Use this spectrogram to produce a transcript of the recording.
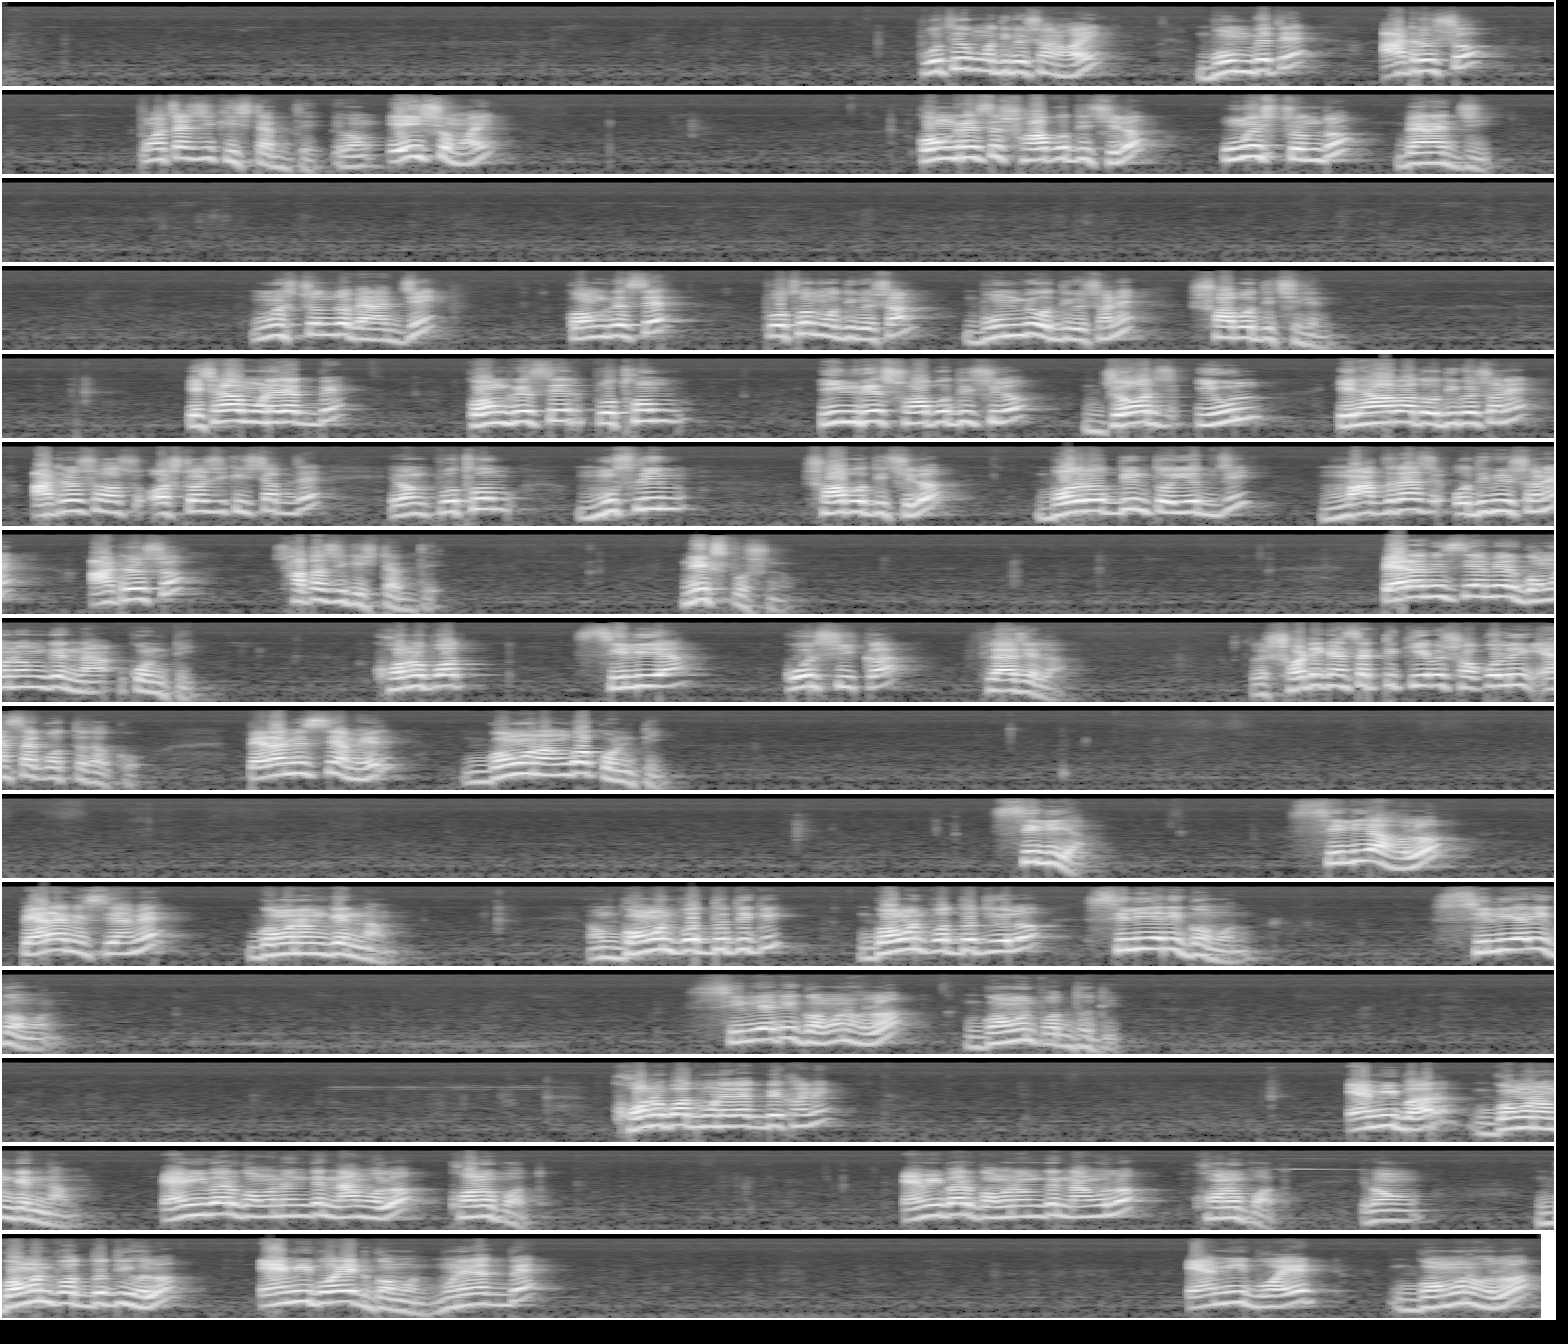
প্রথম অধিবেশন হয় বোম্বেতে আঠেরোশো পঁচাশি খ্রিস্টাব্দে এবং এই সময় কংগ্রেসের সভাপতি ছিল উমেশচন্দ্র ব্যানার্জি। উমেশচন্দ্র ব্যানার্জি কংগ্রেসের প্রথম অধিবেশন, বোম্বে অধিবেশনে সভাপতি ছিলেন। এছাড়াও মনে রাখবে, কংগ্রেসের প্রথম ইংরেজ সভাপতি ছিল জর্জ ইউল, এলাহাবাদ অধিবেশনে আঠেরোশো অষ্টআশি খ্রিস্টাব্দে এবং প্রথম মুসলিম সভাপতি ছিল বদরউদ্দিন তৈয়বজি মাদ্রাজ অধিবেশনে আঠেরোশো সাতাশি খ্রিস্টাব্দে। নেক্সট প্রশ্ন। প্যারামিসিয়ামের গমনাঙ্গের না কোনটি? ক্ষণপথ, সিলিয়া কোরশিকা ফ্ল্যাজেলা। তাহলে সঠিক অ্যান্সারটি কী হবে? সকলেই অ্যান্সার করতে থাকো। প্যারামিসিয়ামের গমনাঙ্গ কোনটি? সিলিয়া। সিলিয়া হলো প্যারামিসিয়ামের গমনাঙ্গের নাম। এবং গমন পদ্ধতি কি? গমন পদ্ধতি হলো সিলিয়ারি গমন। সিলিয়ারি গমন। সিলিয়ারি গমন হলো গমন পদ্ধতি। ক্ষণপদ মনে রাখবে এখানে। অ্যামিবার গমনাঙ্গের নাম। অ্যামিবার গমনাঙ্গের নাম হলো ক্ষণপদ অ্যামিবার গমনাঙ্গের নাম হলো ক্ষণপদ এবং গমন পদ্ধতি হলো অ্যামিবয়েড গমন। মনে রাখবে? অ্যামিবয়েড গমন হলো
